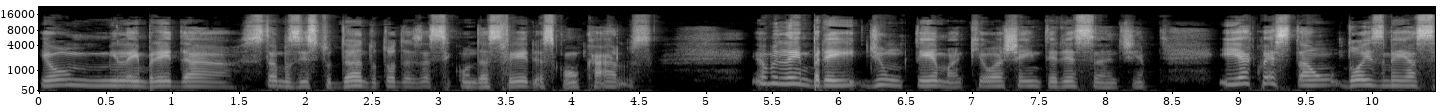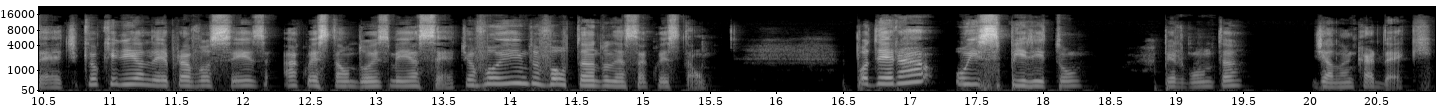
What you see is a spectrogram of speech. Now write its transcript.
eu me lembrei da. Estamos estudando todas as segundas-feiras com o Carlos. Eu me lembrei de um tema que eu achei interessante. E a questão 267, que eu queria ler para vocês a questão 267. Eu vou indo e voltando nessa questão. Poderá o espírito, pergunta de Allan Kardec,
